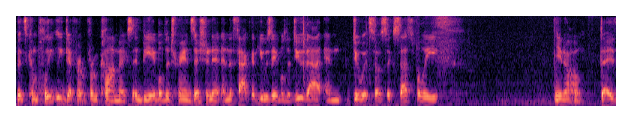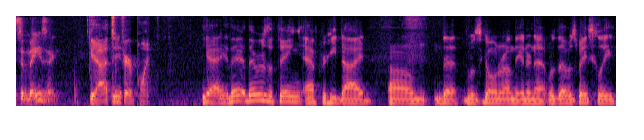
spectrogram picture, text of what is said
that's completely different from comics and be able to transition it. And the fact that he was able to do that and do it so successfully, you know, it's amazing. Yeah, it's a fair point. Yeah, there, there was a thing after he died um, that was going around the internet that was basically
